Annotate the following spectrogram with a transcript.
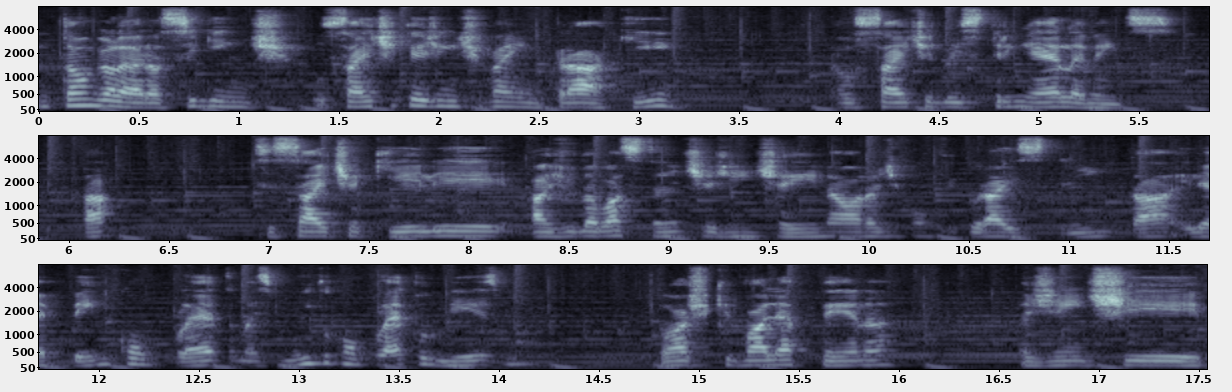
Então, galera, é o seguinte, o site que a gente vai entrar aqui é o site do String Elements, tá? Esse site aqui ele ajuda bastante a gente aí na hora de configurar a stream, tá? Ele é bem completo, mas muito completo mesmo. Eu acho que vale a pena a gente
